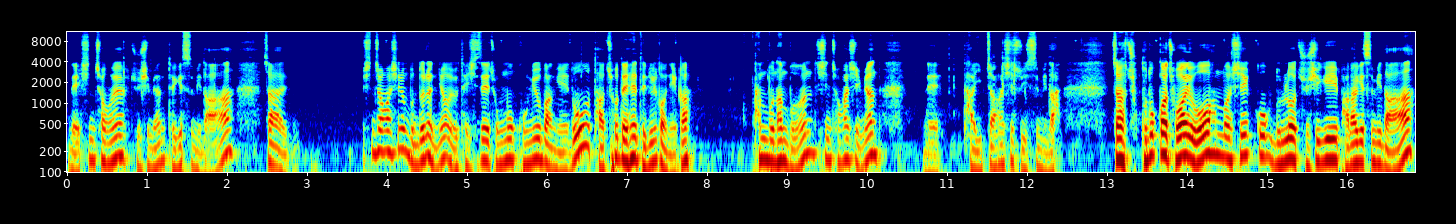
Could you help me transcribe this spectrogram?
네, 신청을 주시면 되겠습니다. 자, 신청하시는 분들은요, 요 대시세 종목 공유방에도 다 초대해 드릴 거니까 한 분 한분 신청하시면 네, 다 입장하실 수 있습니다. 자, 주- 구독과 좋아요 한 번씩 꼭 눌러 주시기 바라겠습니다.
